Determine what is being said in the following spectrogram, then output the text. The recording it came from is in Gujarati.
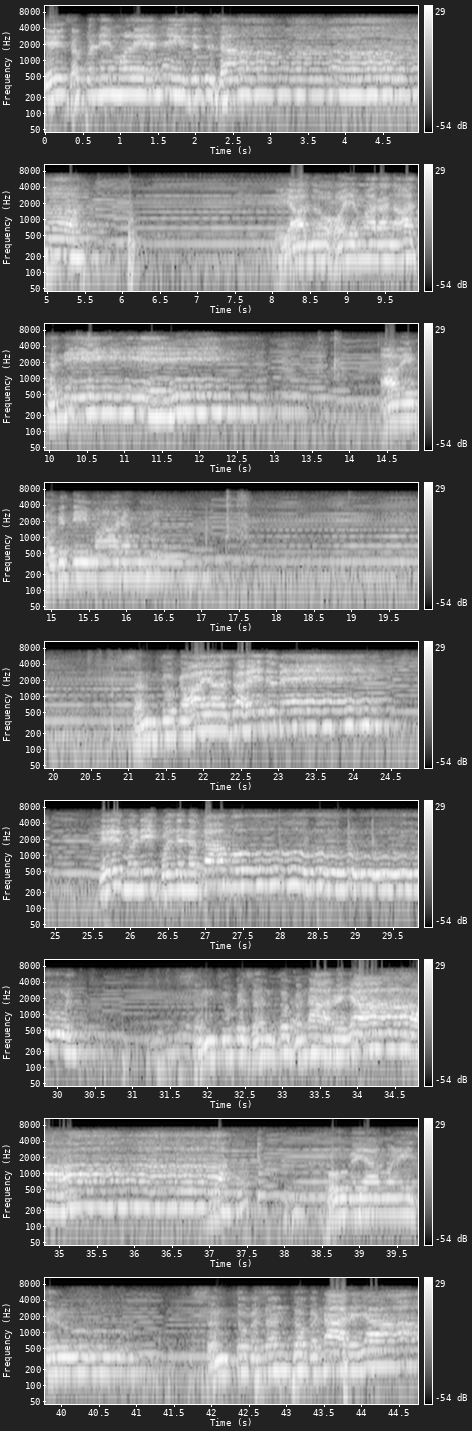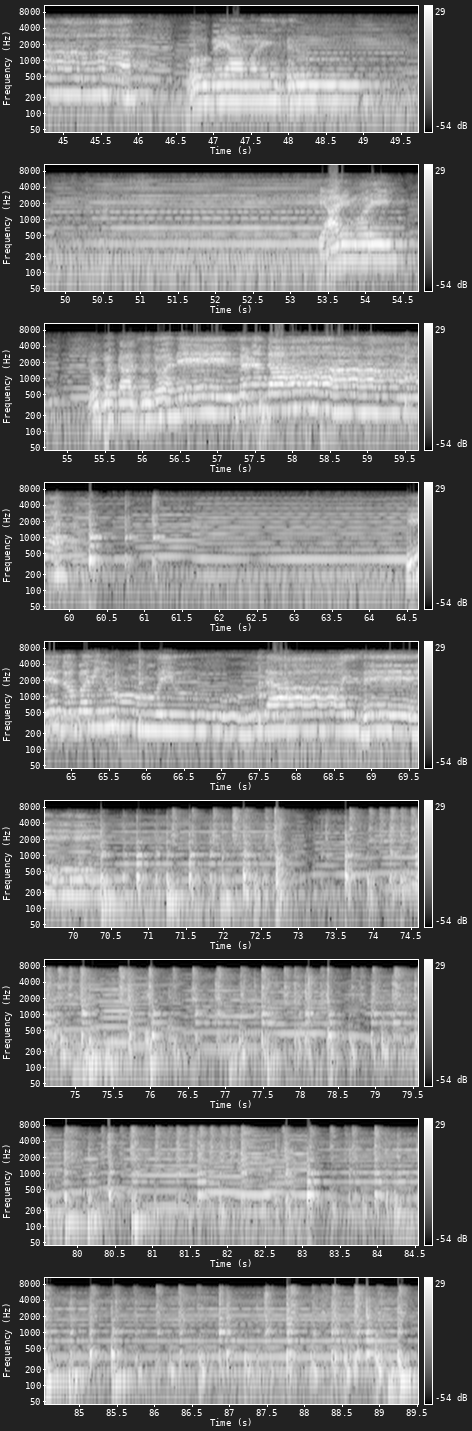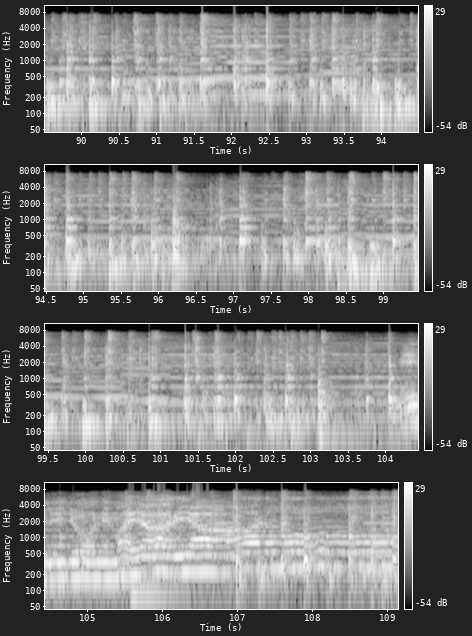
એ સપને મળે નહીં સતસા દયા હોય મારા નાથની. આવે ભક્તિ મારમ. સંતો કાયા સહેજ મેં. હે મણી ખુજ ન કામૂલ. સંતુક સંતુક નારયા. હો ગયા મણી શરૂ. સંતુક સંતુક નારયા. હો ગયા મણી શરૂ. ત્યારે મોરી جوابتا جو نه شننگا اے جو بنيو ويو داي سي છે રે મેલીજો ને મયારિયાનો મોહ.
